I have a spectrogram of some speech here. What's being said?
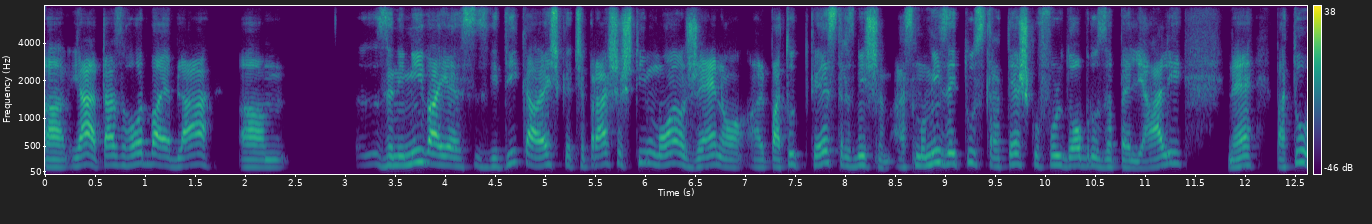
uh, ja, ta zgodba je bila. Um, Zanimiva je z vidika, veš, če vprašaš ti mojo ženo, ali pa tudi, jaz razmišljam, ali smo mi zdaj tu strateško, ful dobro zapeljali, ne? pa tu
